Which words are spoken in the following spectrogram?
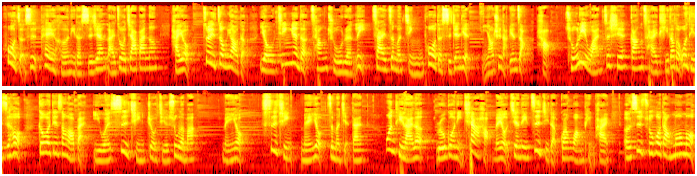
或者是配合你的时间来做加班呢？还有最重要的，有经验的仓储人力，在这么紧迫的时间点，你要去哪边找？好。处理完这些刚才提到的问题之后，各位电商老板以为事情就结束了吗？没有，事情没有这么简单。问题来了，如果你恰好没有建立自己的官网品牌，而是出货到 Momo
